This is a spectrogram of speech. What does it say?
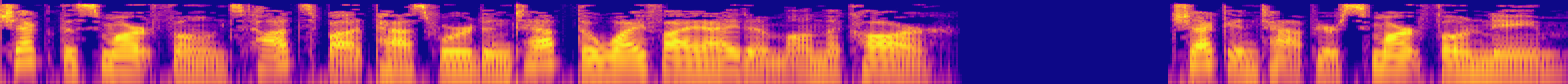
Check the smartphone's hotspot password and tap the Wi-Fi item on the car. Check and tap your smartphone name.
